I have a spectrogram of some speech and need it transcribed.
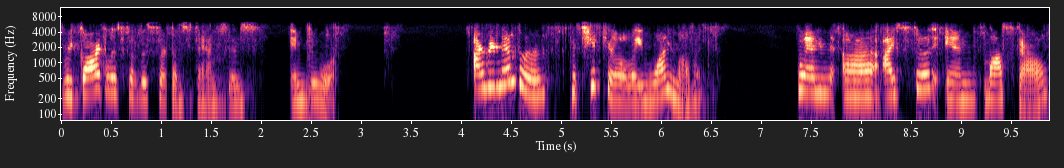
regardless of the circumstances, endure. I remember particularly one moment when uh, I stood in Moscow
